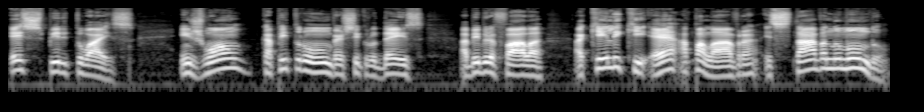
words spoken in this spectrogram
espirituais. Em João, capítulo 1, versículo 10, a Bíblia fala: Aquele que é a palavra estava no mundo,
